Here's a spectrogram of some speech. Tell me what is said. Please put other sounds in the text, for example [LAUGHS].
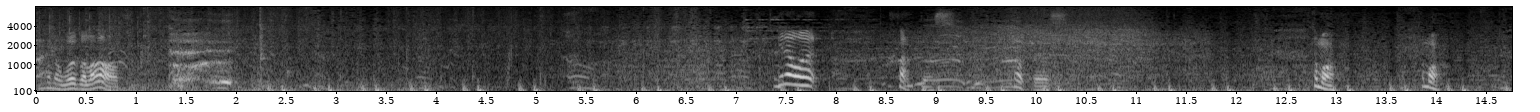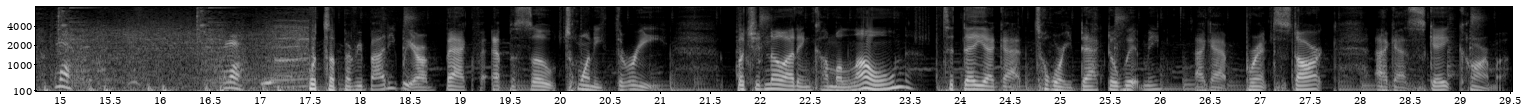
I'm gonna wiggle off. You know what? Fuck this. Fuck this. Come on. Come on. Come on. Come on. What's up, everybody? We are back for episode 23. But you know, I didn't come alone. Today, I got Toridactyl with me. I got Brent Stark. I got Skate Karma.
